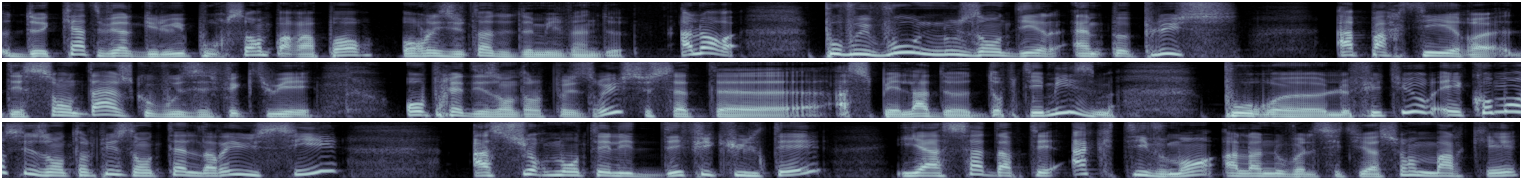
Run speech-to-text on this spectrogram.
de 4,8% par rapport aux résultats de 2022. Alors, pouvez-vous nous en dire un peu plus à partir des sondages que vous effectuez auprès des entreprises russes sur cet euh, aspect-là d'optimisme pour euh, le futur? Et comment ces entreprises ont-elles réussi à surmonter les difficultés et à s'adapter activement à la nouvelle situation marquée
